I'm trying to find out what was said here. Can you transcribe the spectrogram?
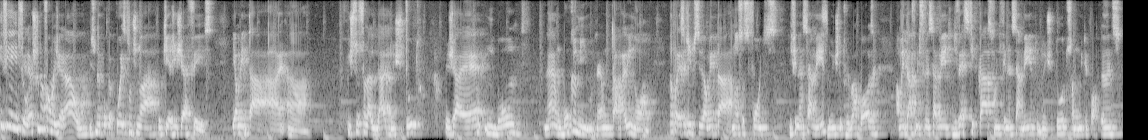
Enfim, é isso. Eu acho que, de uma forma geral, isso não é pouca coisa, continuar o que a gente já fez e aumentar a, a institucionalidade do Instituto já é um bom, né, um bom caminho, é né, um trabalho enorme. Então, para isso, a gente precisa aumentar nossas fontes de financiamento do Instituto Rui Barbosa, aumentar a fonte de financiamento, diversificar as fontes de financiamento do Instituto, são muito importantes,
